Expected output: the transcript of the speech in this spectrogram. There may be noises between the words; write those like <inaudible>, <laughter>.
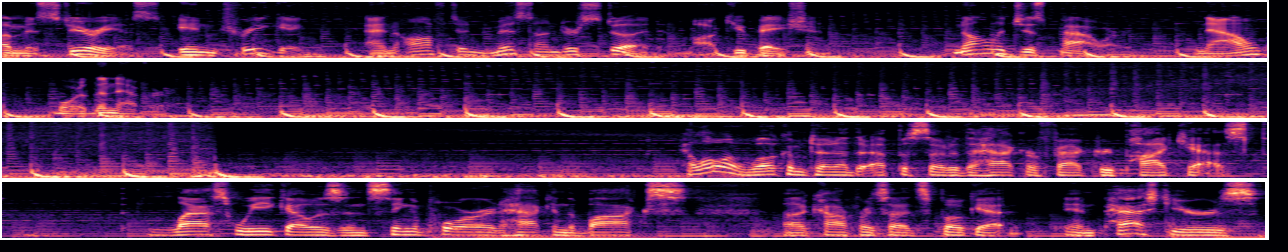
a mysterious, intriguing, and often misunderstood occupation. Knowledge is power, now more than ever. Hello, and welcome to another episode of the Hacker Factory podcast. Last week, I was in Singapore at Hack in the Box, a conference I'd spoke at in past years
